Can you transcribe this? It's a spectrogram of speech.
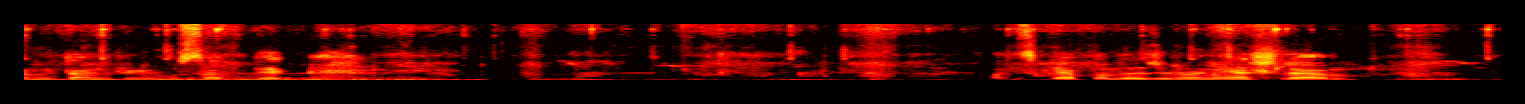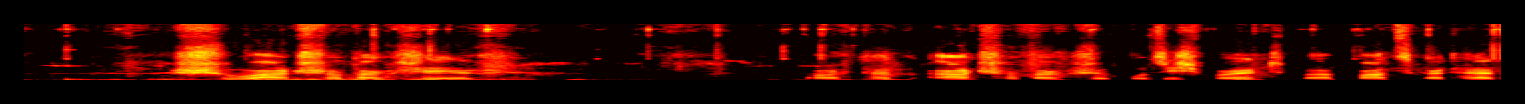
আমি তানভীর মুসাদ্দেক। আজকে আপনাদের জন্য নিয়ে আসলাম শু আট শতাংশের, অর্থাৎ আট শতাংশ পঁচিশ পয়েন্ট বা পাঁচ কাঠার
